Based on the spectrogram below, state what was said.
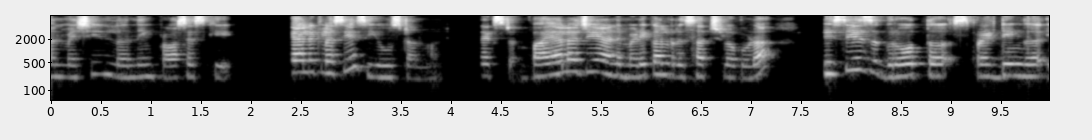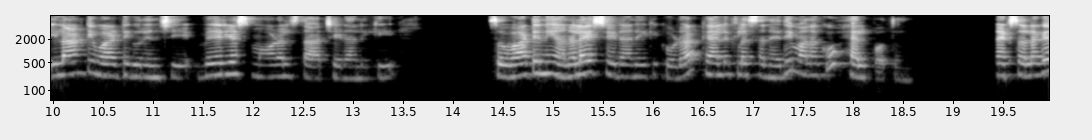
అండ్ మెషిన్ లెర్నింగ్ ప్రాసెస్కి క్యాలిక్యులస్ ఈస్ యూస్డ్ అనమాట నెక్స్ట్ బయాలజీ అండ్ మెడికల్ రీసెర్చ్లో కూడా డిసీజ్ గ్రోత్ స్ప్రెడ్డింగ్ ఇలాంటి వాటి గురించి వేరియస్ మోడల్స్ తయారు చేయడానికి సో వాటిని అనలైజ్ చేయడానికి కూడా క్యాలిక్యులస్ అనేది మనకు హెల్ప్ అవుతుంది. నెక్స్ట్ అలాగే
